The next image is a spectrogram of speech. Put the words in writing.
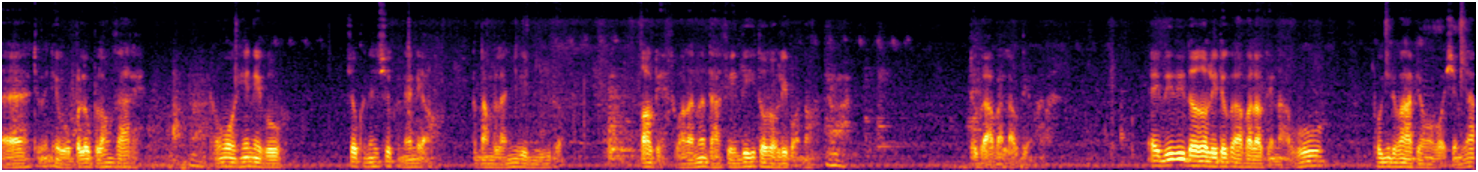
အဲဒီမင်းတွေကိုဘလုတ်ပလောင်းစားတယ်တော့မို့ဟင်းတွေကိုရှုပ်ခနဲ့ရှုပ်ခနဲ့နေအောင်အတံပလန်ကြီးတွေမြည်ပြီးတော့ တောက်တယ်ဆိုတာနဲ့ဒါစိန်သေးတော်တော်လေးပေါ့နော်မှန်ပါဒုက္ခဘာလောက်တင်ပါလားအဲဒီသေးတော်တော်လေးဒုက္ခဘာလောက်တင်တာကိုဘုန်းကြီးတစ်ပါးပြောမှာပေါ့ရှင်ဗျာ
